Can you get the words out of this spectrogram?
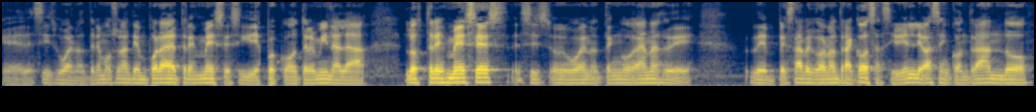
que decís, bueno, tenemos una temporada de tres meses y después cuando termina la, los tres meses, decís, bueno, tengo ganas de, de empezar con otra cosa. Si bien le vas encontrando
